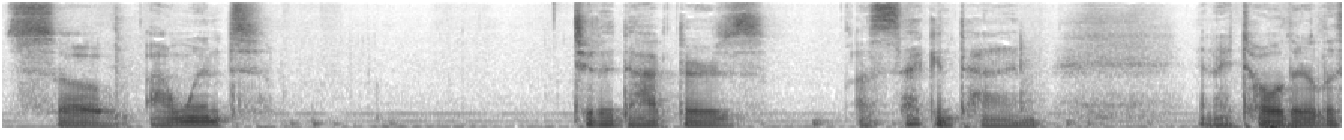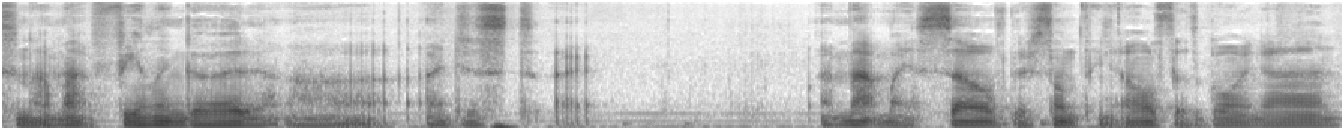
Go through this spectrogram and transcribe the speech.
So I went to the doctors a second time and I told her, listen, I'm not feeling good. Uh, I just, I, I'm not myself. There's something else that's going on.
